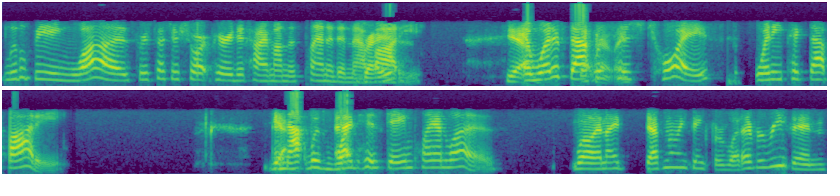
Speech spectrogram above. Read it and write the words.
little being was for such a short period of time on this planet in that Right? body. yeah. and what if that definitely. was his choice when he picked that body? yeah. And that was what And his game plan was. Well, and I definitely think for whatever reason,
